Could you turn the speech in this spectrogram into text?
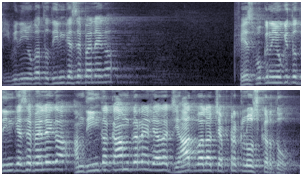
टीवी नहीं होगा तो दीन कैसे फैलेगा? फेसबुक नहीं होगी तो दीन कैसे फैलेगा? हम दीन का काम कर रहे हैं, लिहाजा जिहाद वाला चैप्टर क्लोज कर दो।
